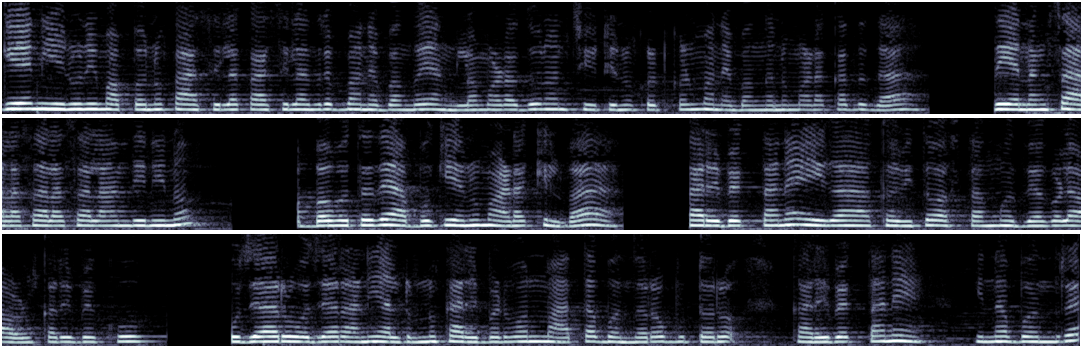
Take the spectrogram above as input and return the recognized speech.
ಏ ನೀನು ನಿಮ್ಮ ಅಪ್ಪನು ಕಾಸಿಲ್ಲ ಕಾಸಿಲ್ಲ ಅಂದ್ರೆ ಮನೆ ಬಂಗ ಹೆಂಗ್ಲ ಮಾಡೋದು? ನಾನು ಚೀಟಿನೂ ಕಟ್ಕೊಂಡು ಮನೆ ಬಂಗನು ಮಾಡೋಕ್ಕಾಗದ ಏನಂಗ್ ಸಾಲ ಸಾಲ ಸಾಲ ಅಂದಿ ನೀನು? ಹಬ್ಬ ಬರ್ತದೆ ಹಬ್ಬಕ್ಕೆ ಏನು ಮಾಡಕ್ಕಿಲ್ವಾ? ಕರಿಬೇಕು ತಾನೇ? ಈಗ ಕವಿತಾ ಹೊಸ್ತಾಗ ಮದುವೆಗಳು ಅವಳು ಕರಿಬೇಕು. ಪೂಜಾ ರೋಜಾ ರಾಣಿ ಎಲ್ರನ್ನೂ ಕರಿಬೇಡ ಒಂದು ಮಾತಾ ಬಂದರೋ ಬಿಟ್ಟರೋ. ಕರಿಬೇಕು ತಾನೇ? ಇನ್ನ ಬಂದ್ರೆ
